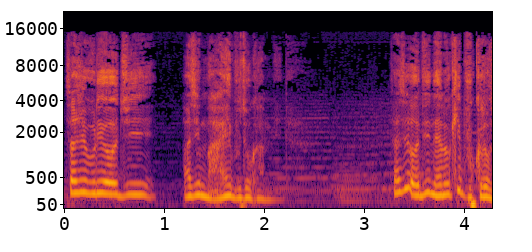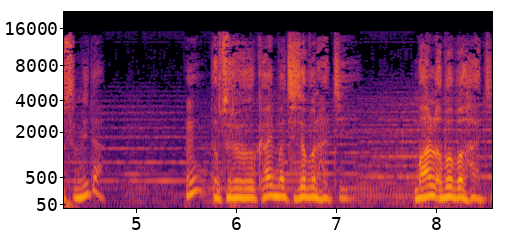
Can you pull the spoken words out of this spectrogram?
사실 우리 어준이 아직 많이 부족합니다. 사실 어디 내놓기 부끄럽습니다. 응? 덥수룩하기만 지저분하지 말 어버버하지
